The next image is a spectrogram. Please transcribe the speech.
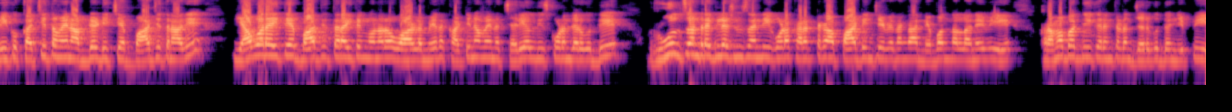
మీకు ఖచ్చితమైన అప్డేట్ ఇచ్చే బాధ్యత నాది. ఎవరైతే బాధ్యత రహితంగా ఉన్నారో వాళ్ళ మీద కఠినమైన చర్యలు తీసుకోవడం జరుగుద్ది. రూల్స్ అండ్ రెగ్యులేషన్స్ అన్ని కూడా కరెక్ట్గా పాటించే విధంగా నిబంధనలు అనేవి క్రమబద్ధీకరించడం జరుగుద్దని చెప్పి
